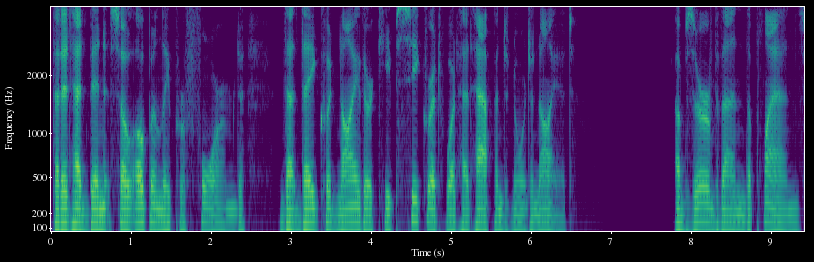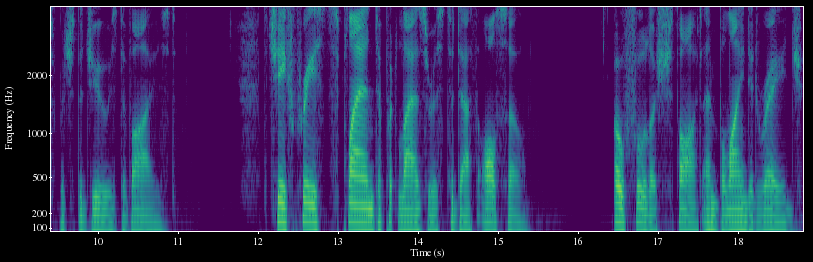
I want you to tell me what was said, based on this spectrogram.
that it had been so openly performed that they could neither keep secret what had happened nor deny it. Observe then the plans which the Jews devised. The chief priests planned to put Lazarus to death also. O foolish thought and blinded rage!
